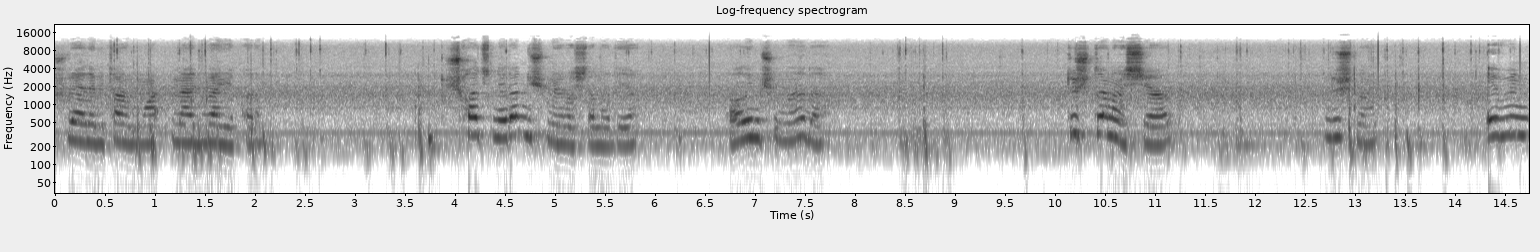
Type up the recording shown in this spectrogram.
Şuraya da bir tane merdiven yaparım. Şu haç neden düşmeye başlamadı ya? Alayım şunları da. Düş aşağı. Düş lan. Evimin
